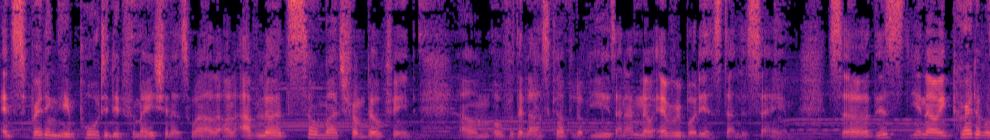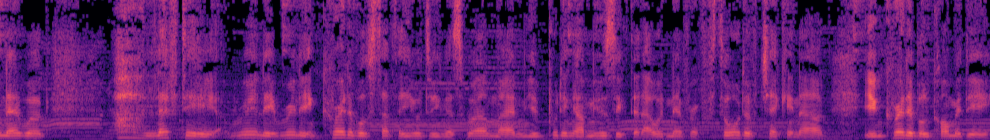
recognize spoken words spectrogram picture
and spreading the important information as well. I've learned so much from Dauphine um, over the last couple of years, and I know everybody has done the same. So this, you know, incredible network. Oh, Lefty, really, really incredible stuff that you're doing as well, man. You're putting out music that I would never have thought of checking out. Your incredible comedy,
